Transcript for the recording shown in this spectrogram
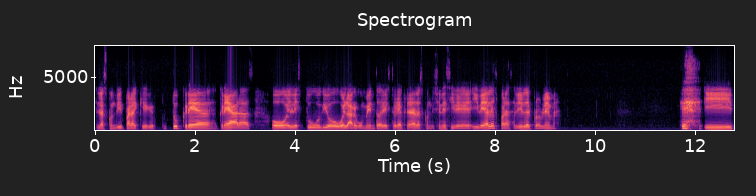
las para que tú crea, crearas o el estudio o el argumento de la historia creara las condiciones ideales para salir del problema. y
